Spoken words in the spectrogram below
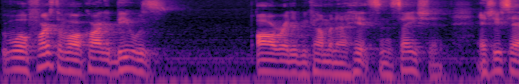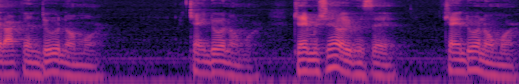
well, first of all, Cardi B was already becoming a hit sensation, and she said I couldn't do it no more. Can't do it no more. K Michelle even said, can't do it no more.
